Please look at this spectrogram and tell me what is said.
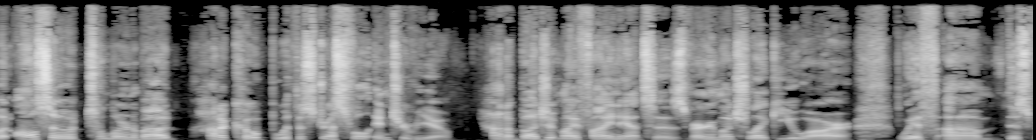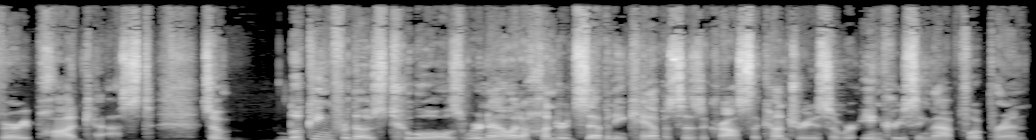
but also to learn about how to cope with a stressful interview how to budget my finances, very much like you are with um, this very podcast. So, looking for those tools, we're now at 170 campuses across the country, so we're increasing that footprint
